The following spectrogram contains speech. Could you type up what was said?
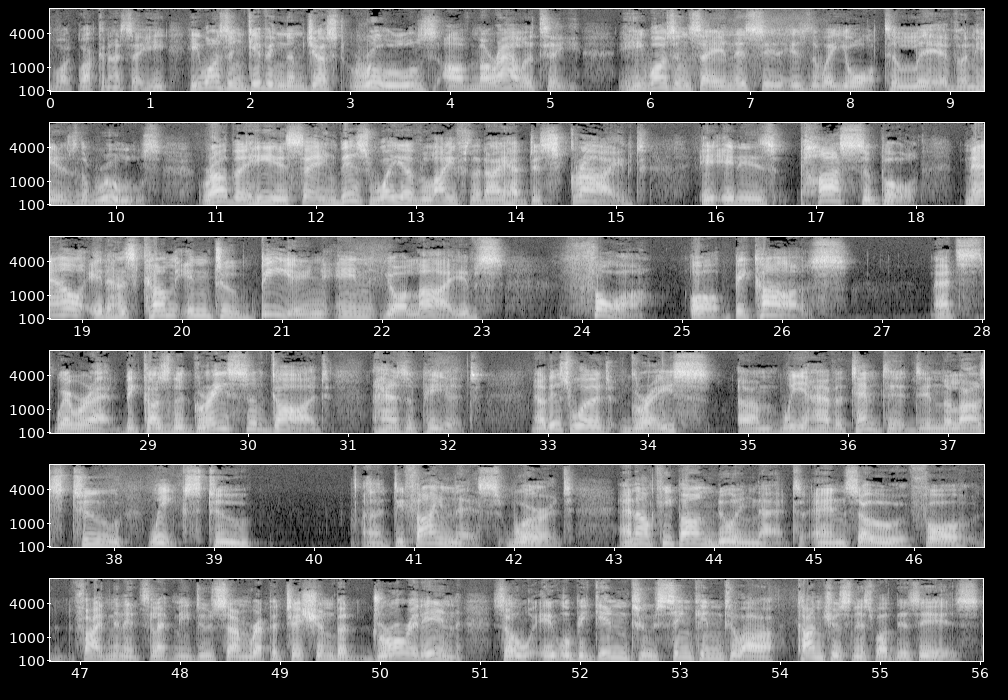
what, what can I say? He, he wasn't giving them just rules of morality. He wasn't saying this is the way you ought to live and here's the rules. Rather, he is saying this way of life that I have described, it, is possible. Now it has come into being in your lives for or because. That's where we're at. Because the grace of God has appeared. Now, this word grace um, we have attempted in the last two weeks to uh, define this word, and I'll keep on doing that. And so, for five minutes, let me do some repetition, but draw it in so it will begin to sink into our consciousness what this is.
